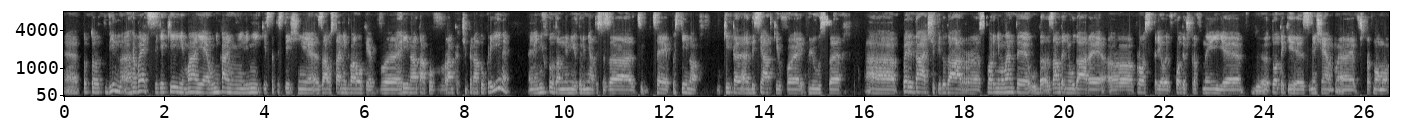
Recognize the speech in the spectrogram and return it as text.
Е, Тобто він гравець, який має унікальні лінійки статистичні за останні два роки в грі на атаку в рамках чемпіонату України. Ніхто там не міг дорівнятися за це постійно кілька десятків е, плюс е, е, передачі під удар, створені моменти, завдані удари, простріли, входи в штрафний, дотики з м'ячем в штрафному.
